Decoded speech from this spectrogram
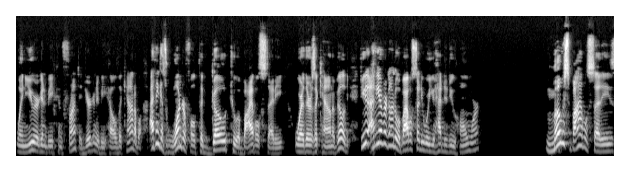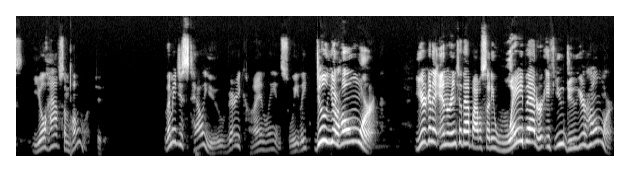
when you are going to be confronted. You're going to be held accountable. I think it's wonderful to go to a Bible study where there's accountability. Do you, have you ever gone to a Bible study where you had to do homework? Most Bible studies, you'll have some homework to do. Let me just tell you very kindly and sweetly do your homework. You're going to enter into that Bible study way better if you do your homework.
